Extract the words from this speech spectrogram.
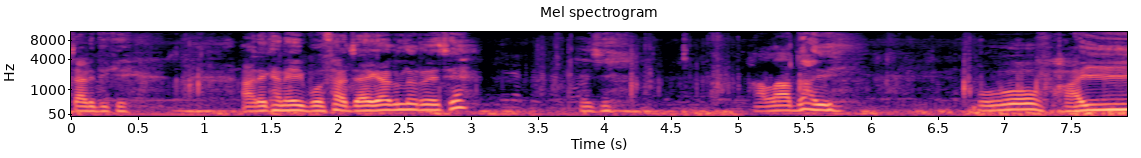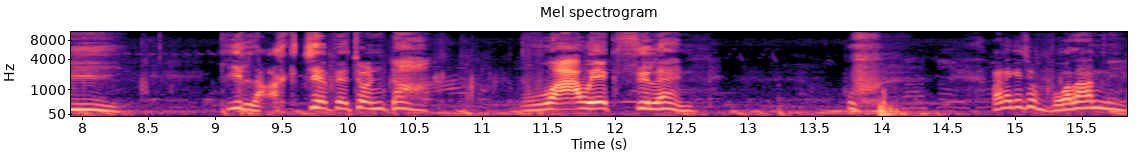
চারিদিকে। আর এখানে এই বসার জায়গাগুলো রয়েছে। এই যে আলাদাই। ও ভাই কি লাগছে পেছনটা। ওয়াও এক্সিলেন্ট মানে কিছু বলার নেই।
